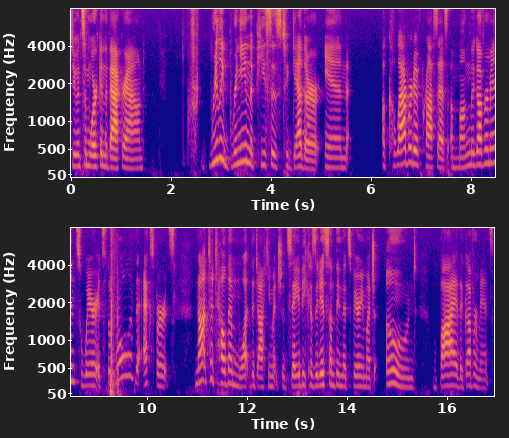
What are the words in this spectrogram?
doing some work in the background, really bringing the pieces together in a collaborative process among the governments where it's the role of the experts not to tell them what the document should say because it is something that's very much owned by the governments,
